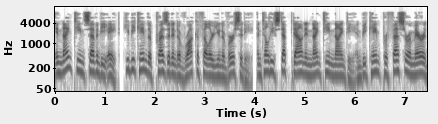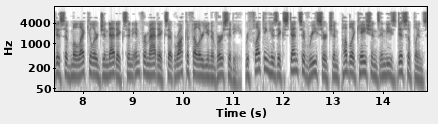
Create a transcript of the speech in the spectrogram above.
In 1978, he became the president of Rockefeller University, until he stepped down in 1990 and became professor emeritus of molecular genetics and informatics at Rockefeller University, reflecting his extensive research and publications in these disciplines.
